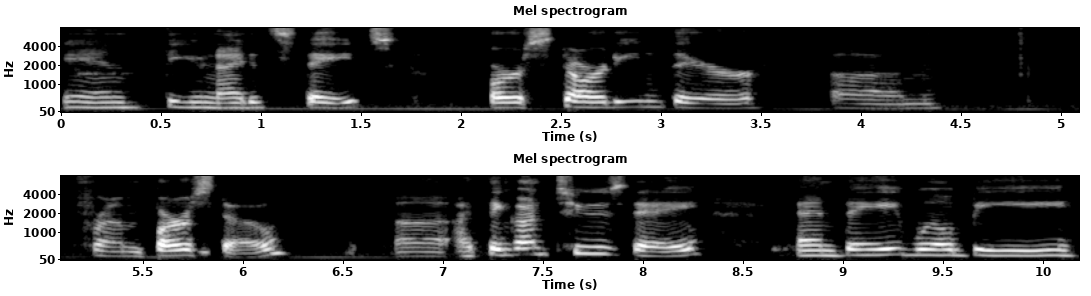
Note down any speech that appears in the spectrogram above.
in the United States are starting their um from Barstow, uh, I think on Tuesday, and they will be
